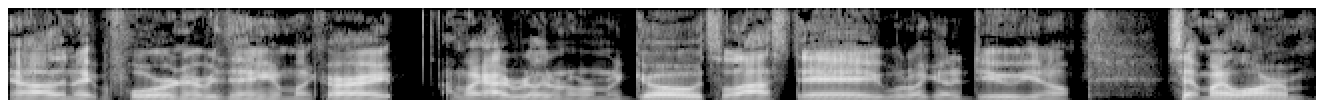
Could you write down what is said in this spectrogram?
uh, the night before and everything. I'm like, all right. I'm like, I really don't know where I'm gonna go. It's the last day. What do I got to do? You know, set my alarm.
